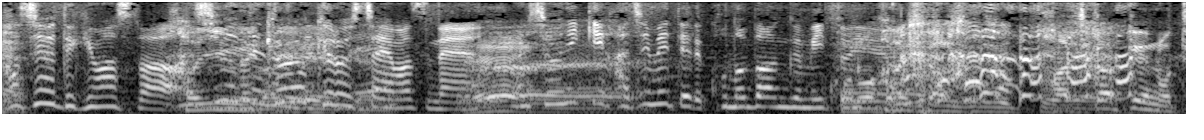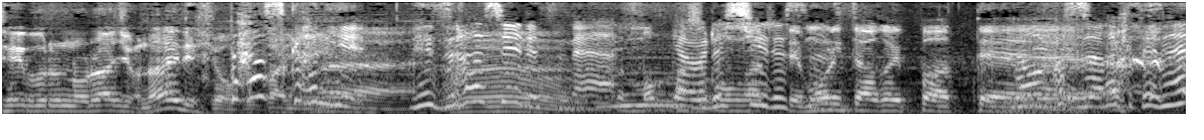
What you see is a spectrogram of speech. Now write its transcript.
初めて来ました。初めて。キョロキョロしちゃいますね。ラジオ日経初めてでこの番組という。八角形のテーブルのラジオないでしょ確かに。珍しいですね。いや嬉しいです。モニターがいっぱいあって。マーカスじゃなくてね。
